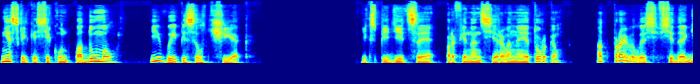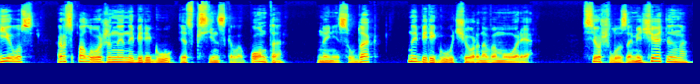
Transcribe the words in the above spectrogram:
несколько секунд подумал и выписал чек. Экспедиция, профинансированная турком, отправилась в Седагеус, расположенный на берегу Эсксинского понта, ныне Судак, на берегу Черного моря. Все шло замечательно,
